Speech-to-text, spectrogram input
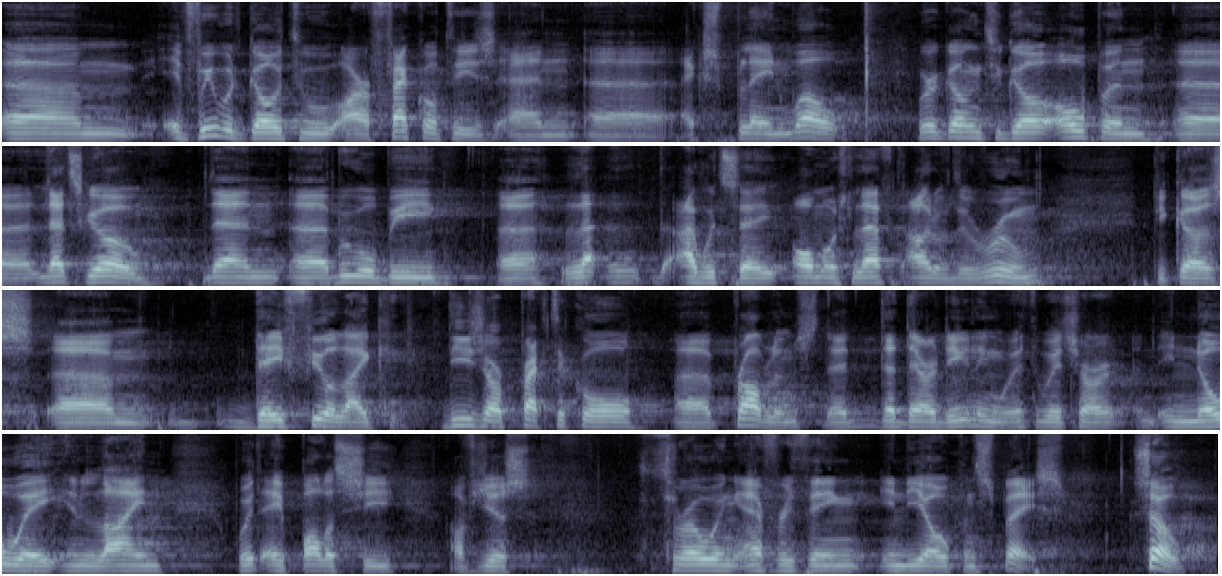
um, if we would go to our faculties and uh, explain, well, we're going to go open, uh, let's go, then uh, we will be, uh, I would say, almost left out of the room because um, they feel like these are practical uh, problems that, that they're dealing with, which are in no way in line with a policy of just throwing everything in the open space. So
